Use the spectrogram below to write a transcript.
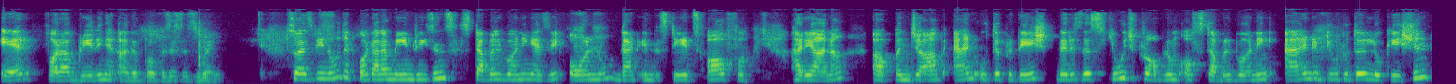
air for our breathing and other purposes as well so as we know that what are the main reasons? Stubble burning, as we all know that in the states of Haryana, uh, Punjab and Uttar Pradesh, there is this huge problem of stubble burning and due to the location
